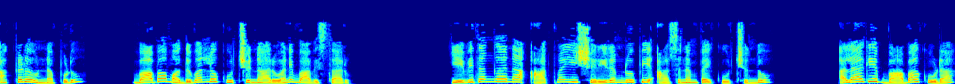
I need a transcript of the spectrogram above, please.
అక్కడ ఉన్నప్పుడు బాబా మధుబంలో కూర్చున్నారు అని భావిస్తారు. ఏ విధంగా నా ఆత్మ ఈ శరీరం రూపీ ఆసనంపై కూర్చుందో అలాగే బాబా కూడా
